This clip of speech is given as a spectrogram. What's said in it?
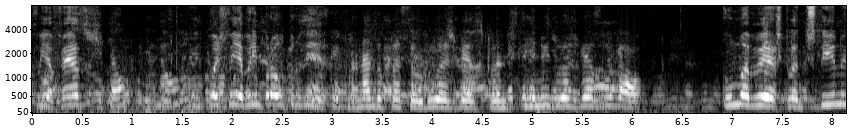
Fui a Fezes e depois fui a Brim para outro dia. O Fernando passou duas vezes clandestino e duas vezes legal. Uma vez clandestino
